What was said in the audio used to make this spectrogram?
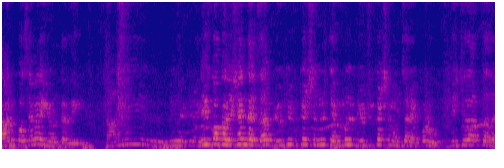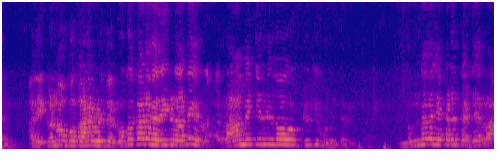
దానికోసమే అయి ఉంటది. నీకు ఒక విషయం తెలుసా? బ్యూటిఫికేషన్ టెంపుల్ బ్యూటిఫికేషన్ ఉంచారు ఎప్పుడు? దిష్టి తాకుతుందని అది ఎక్కడో ఒక కాడ పెడతారు. ఒక కాడ కదా ఇక్కడ అంటే రా మెటీరియల్గా బ్యూటీ కూడా ఉంటుంది. నున్నగా చెక్కడం కంటే రా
